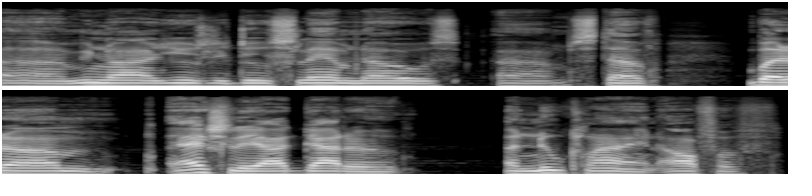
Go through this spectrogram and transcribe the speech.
Um, you know, I usually do slim nose um, stuff, but um, actually, I got a a new client off of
